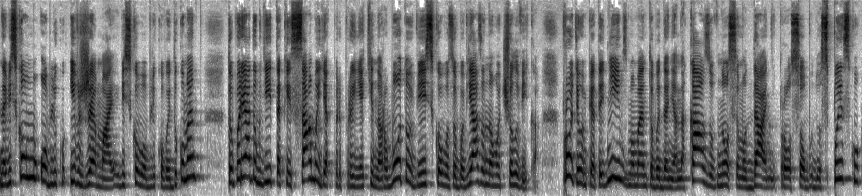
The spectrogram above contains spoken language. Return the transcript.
на військовому обліку і вже має військово-обліковий документ, то порядок дій такий самий, як при прийнятті на роботу військовозобов'язаного чоловіка. Протягом п'яти днів з моменту видання наказу вносимо дані про особу до списку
